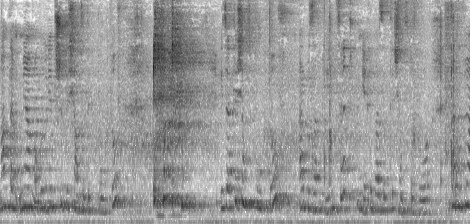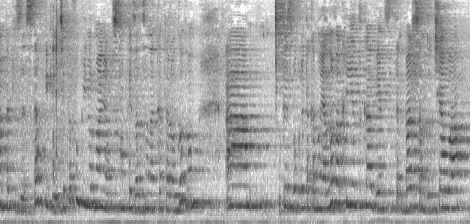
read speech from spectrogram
Mam tam, miałam ogólnie 3000 tych punktów. I za 1000 punktów, albo za 500, nie, chyba za 1000 to było, zamówiłam taki zestaw i wiecie, perfumki normalnie odstąpię za cenę katalogową, a to jest w ogóle taka moja nowa klientka, więc ten balsam do ciała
